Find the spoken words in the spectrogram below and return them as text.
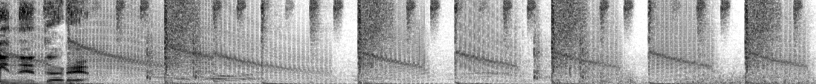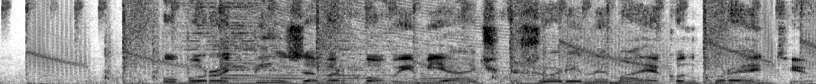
І не даремно. У боротьбі за верховий м'яч Жорі немає конкурентів.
